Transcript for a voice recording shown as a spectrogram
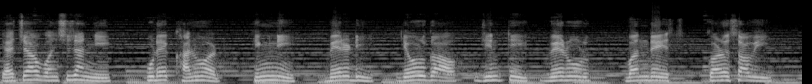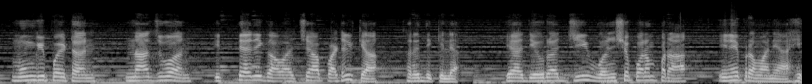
त्याच्या वंशजांनी पुढे खानवट हिंगणी बेर्डी देऊळगाव जिंती वेरूळ बंदेस कळसावी मुंगी पैठण नाजवण इत्यादी गावाच्या पाटीलक्या खरेदी केल्या. या देवराजची वंश परंपरा आहे.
